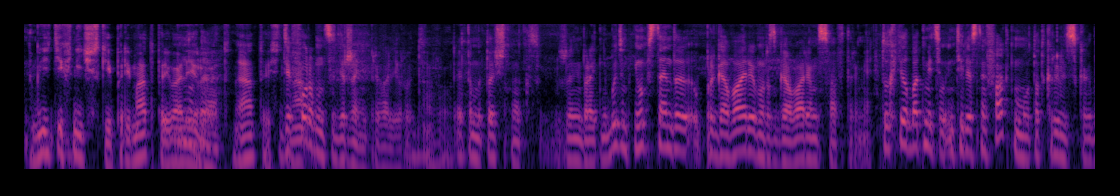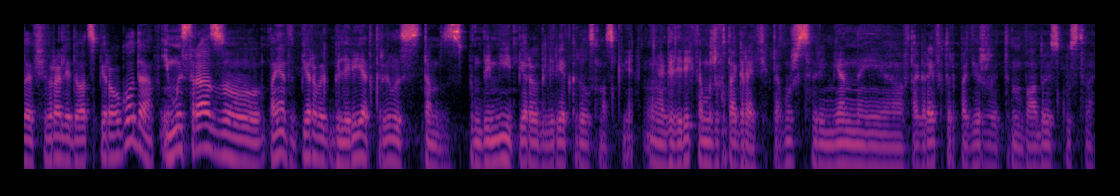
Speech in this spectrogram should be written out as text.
где технический примат превалирует. Ну, да. Да? То есть, где на... форма содержания превалирует. Да, вот. Это мы точно, к сожалению, брать не будем. И мы постоянно проговариваем, разговариваем с авторами. Тут хотел бы отметить интересный факт. Мы вот открылись когда в феврале 2021 года, и мы сразу, понятно, первая галерея открылась там с пандемией, первая галерея открылась в Москве. Галерея к тому же фотографий, к тому же современные фотографии, которые поддерживают там, молодое искусство.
